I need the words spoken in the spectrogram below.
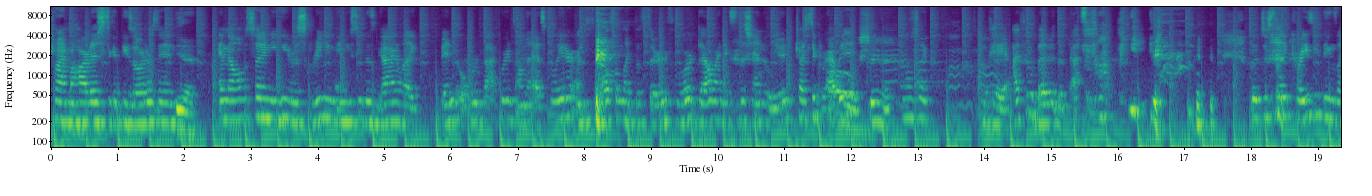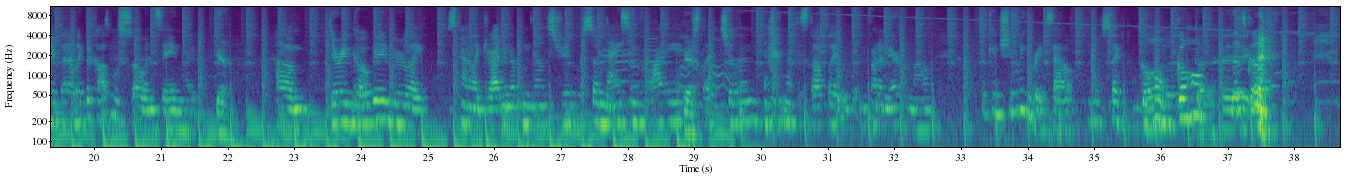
trying my hardest to get these orders in. yeah. And then all of a sudden you hear a scream and you see this guy like bend over backwards on the escalator and fall from like the third floor down right next to the chandelier and he tries to grab Oh it. Oh shit. And I was like, okay, I feel better that that's not me. but just like crazy things like that. Like the Cosmo was so insane. Like Yeah. Um, during COVID, we were like just kind of like driving up and down the strip. It was so nice and quiet, Yeah. just like chilling. And then at the stoplight in front of Miracle Mile, freaking shooting breaks out. And it was like, go home, go home, let's go.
